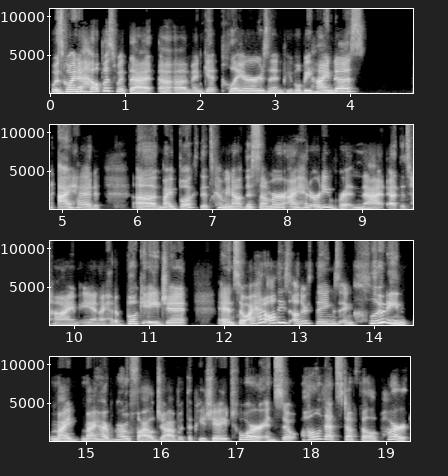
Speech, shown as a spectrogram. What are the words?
was going to help us with that um, and get players and people behind us. I had uh, my book that's coming out this summer. I had already written that at the time, and I had a book agent, and so I had all these other things, including my my high profile job with the PGA Tour, and so all of that stuff fell apart.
